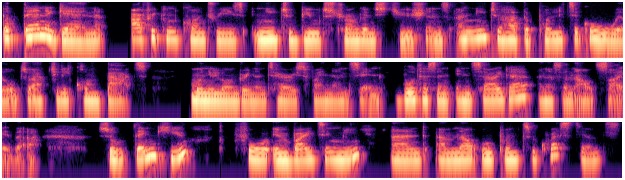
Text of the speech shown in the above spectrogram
But then again, African countries need to build strong institutions and need to have the political will to actually combat money laundering and terrorist financing, both as an insider and as an outsider. So, thank you for inviting me, and I'm now open to questions.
